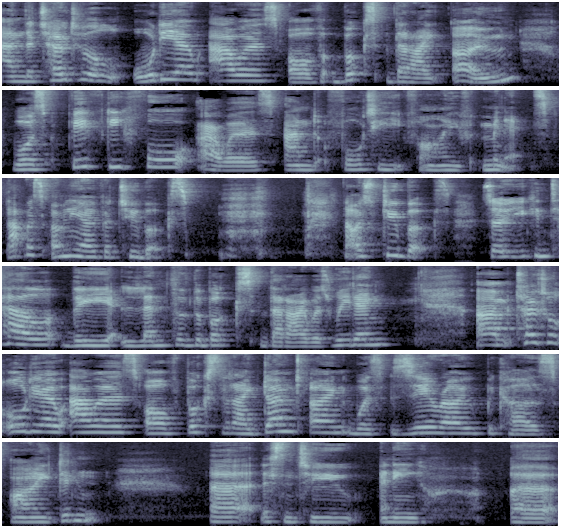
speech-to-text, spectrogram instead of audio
and the total audio hours of books that I own was 54 hours and 45 minutes. That was only over two books. that was two books. So you can tell the length of the books that I was reading. Um, total audio hours of books that I don't own was zero because I didn't uh, listen to any uh,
